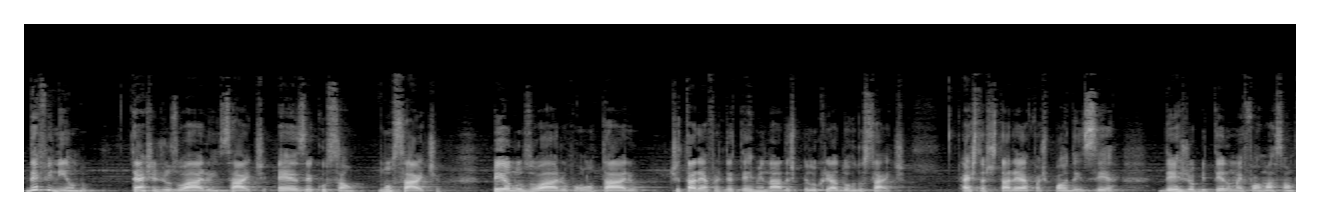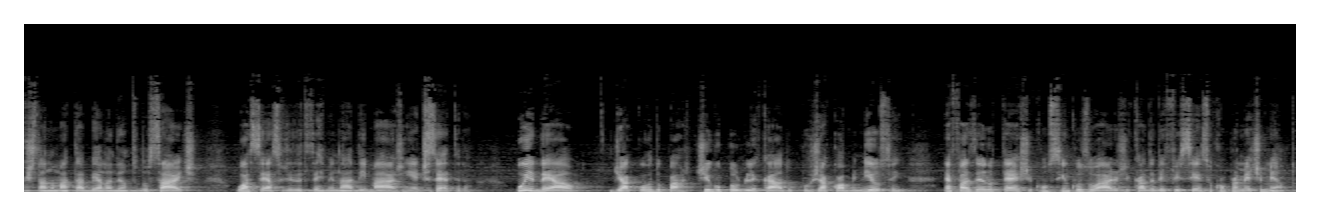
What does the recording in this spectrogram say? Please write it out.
Definindo, teste de usuário em site é a execução, no site, pelo usuário voluntário, de tarefas determinadas pelo criador do site. Estas tarefas podem ser desde obter uma informação que está numa tabela dentro do site, o acesso de determinada imagem, etc. O ideal, de acordo com o artigo publicado por Jacob Nielsen, é fazer o teste com cinco usuários de cada deficiência ou comprometimento.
